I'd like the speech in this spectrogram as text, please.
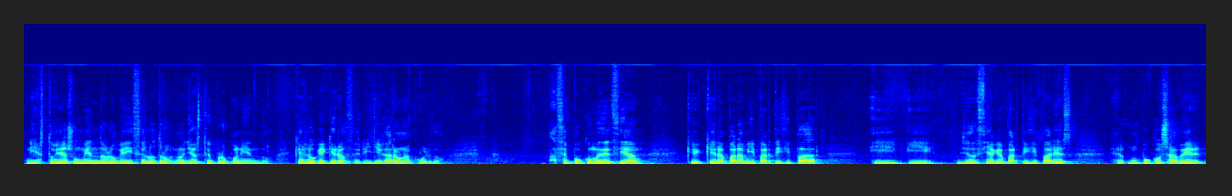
ni estoy asumiendo lo que dice el otro, no, yo estoy proponiendo qué es lo que quiero hacer y llegar a un acuerdo. Hace poco me decían que, era para mí participar y, yo decía que participar es eh, un poco saber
